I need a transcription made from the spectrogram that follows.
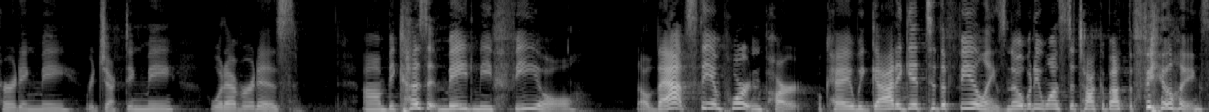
hurting me, rejecting me, whatever it is, um, because it made me feel. Now, that's the important part, okay? We got to get to the feelings. Nobody wants to talk about the feelings,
